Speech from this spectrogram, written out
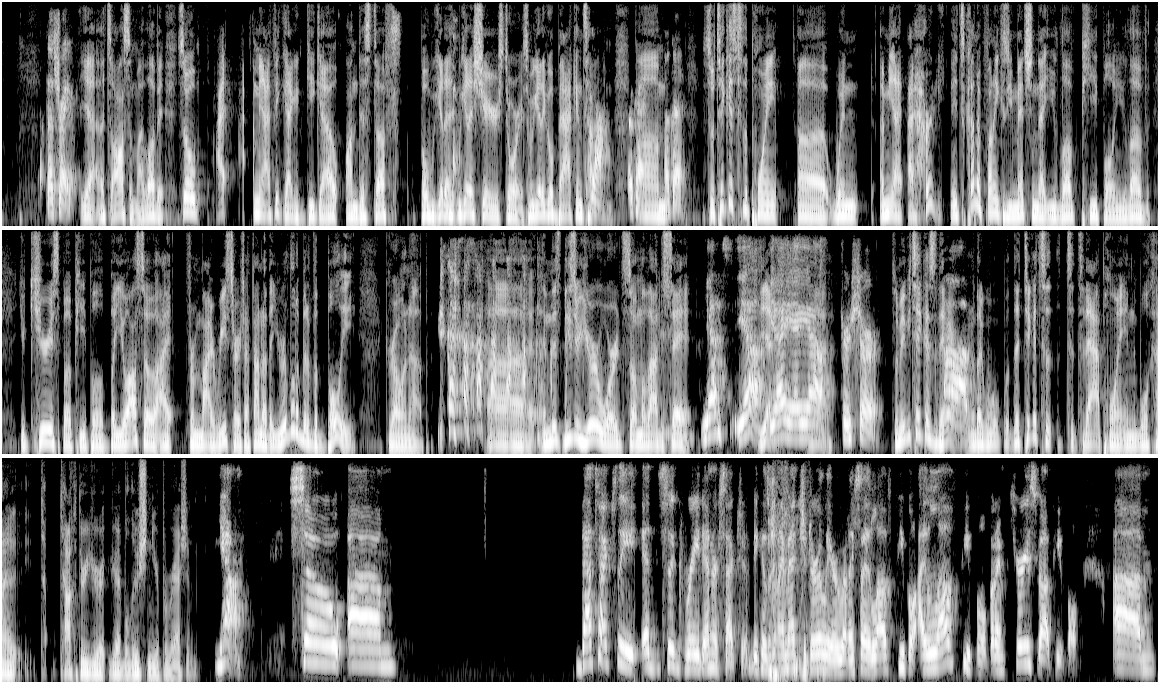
That's right. Yeah, that's awesome. I love it. So I, I mean, I think I could geek out on this stuff but we gotta we gotta share your story. So we gotta go back in time. Yeah. Okay. Um, okay. So take us to the point uh, when I mean I, I heard it's kind of funny because you mentioned that you love people and you love you're curious about people, but you also I from my research I found out that you're a little bit of a bully growing up. uh, and this these are your words, so I'm allowed to say it. Yes. Yeah. Yeah. Yeah. Yeah. yeah, yeah. For sure. So maybe take us there. Um, like we'll, the tickets to, to, to, that point, and we'll kind of t- talk through your your evolution, your progression. Yeah. So. um that's actually it's a great intersection because when I mentioned earlier when I said I love people, I love people, but I'm curious about people. Um,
